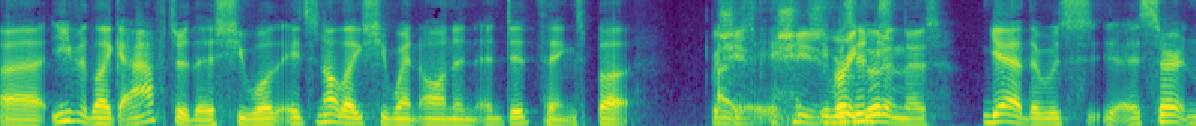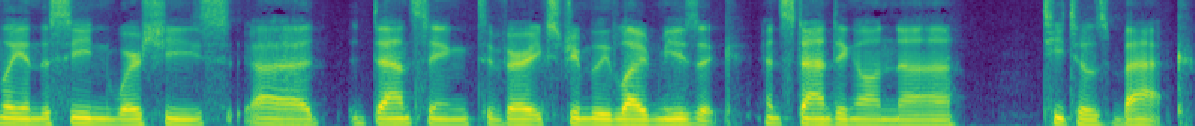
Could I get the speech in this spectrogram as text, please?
uh, even like after this, she was. It's not like she went on and, and did things, but but I- she's she's was very good int- in this yeah, there was uh, certainly in the scene where she's uh, dancing to very extremely loud music and standing on uh, Tito's back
